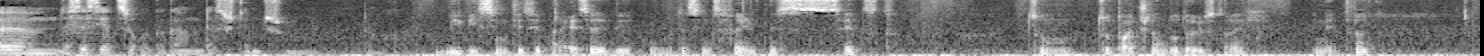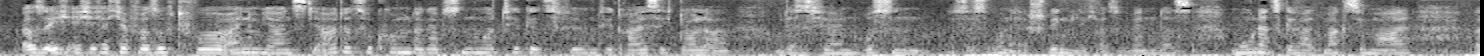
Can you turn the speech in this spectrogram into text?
Ähm, das ist jetzt zurückgegangen, das stimmt schon. Doch. Wie, wie sind diese Preise, wie, wie man das ins Verhältnis setzt zum, zu Deutschland oder Österreich in etwa? Also ich, ich, ich habe versucht, vor einem Jahr ins Theater zu kommen. Da gab es nur Tickets für irgendwie 30 Dollar. Und das ist für einen Russen, es ist unerschwinglich. Also wenn das Monatsgehalt maximal, äh,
